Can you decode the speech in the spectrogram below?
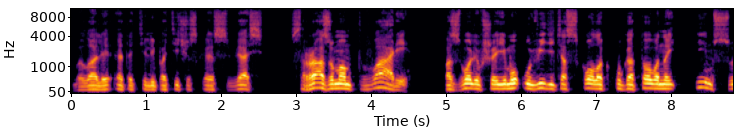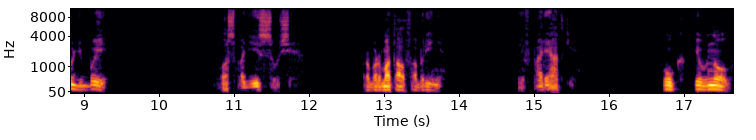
Была ли это телепатическая связь с разумом твари, позволившая ему увидеть осколок уготованной им судьбы? Господи Иисусе! — пробормотал Фабрини. — Ты в порядке? Кук кивнул.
